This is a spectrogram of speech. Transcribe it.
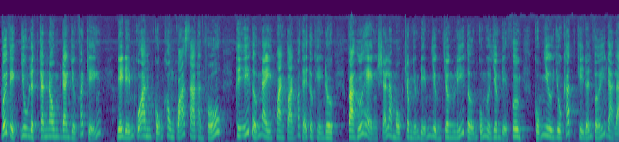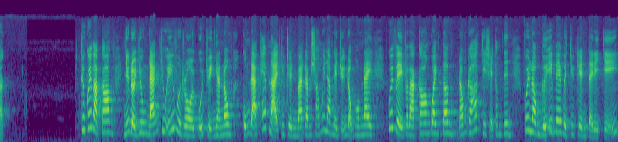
với việc du lịch canh nông đang dần phát triển, địa điểm của anh cũng không quá xa thành phố, thì ý tưởng này hoàn toàn có thể thực hiện được và hứa hẹn sẽ là một trong những điểm dừng chân lý tưởng của người dân địa phương cũng như du khách khi đến với Đà Lạt. Thưa quý bà con, những nội dung đáng chú ý vừa rồi của chuyện nhà nông cũng đã khép lại chương trình 365 ngày chuyển động hôm nay. Quý vị và bà con quan tâm, đóng góp, chia sẻ thông tin, vui lòng gửi email về chương trình tại địa chỉ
